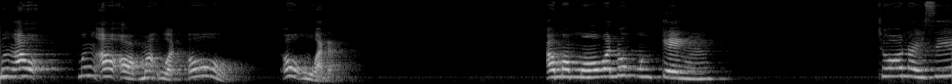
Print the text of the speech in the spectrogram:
มึงเอา มึงเอาออกมาอวด โอ้ โอ้อวดอะ เอามาโม้ว่าลูกมึงเก่ง โชว์หน่อยสิ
